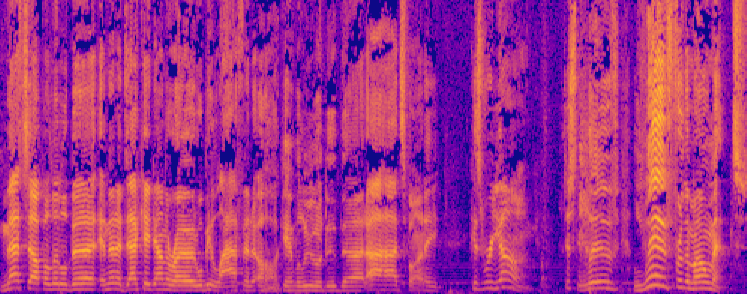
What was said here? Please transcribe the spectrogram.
mess up a little bit, and then a decade down the road, we'll be laughing. Oh, I can't believe I did that. Ah, it's funny because we're young. Just live, live for the moment.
